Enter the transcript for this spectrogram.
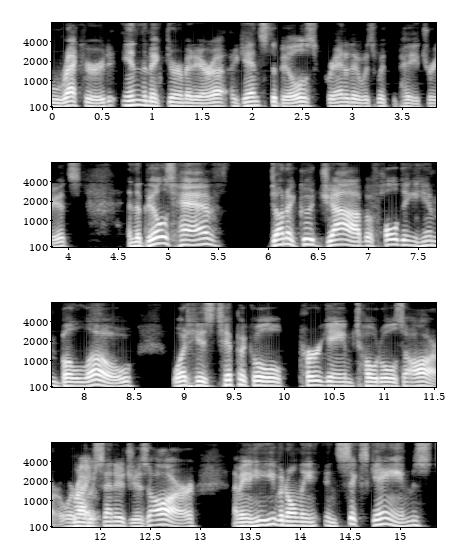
record in the McDermott era against the Bills. Granted, it was with the Patriots, and the Bills have done a good job of holding him below what his typical per game totals are or Right. percentages are. I mean, he even only in six games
